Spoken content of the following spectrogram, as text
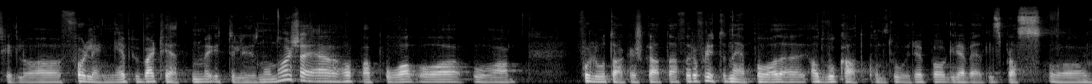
til å forlenge puberteten med ytterligere noen år, så jeg hoppa på og, og forlot Akersgata for å flytte ned på eh, advokatkontoret på Grev Edels plass og,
